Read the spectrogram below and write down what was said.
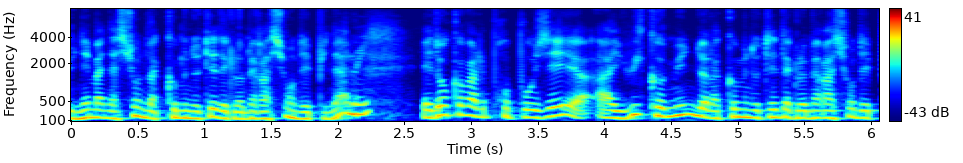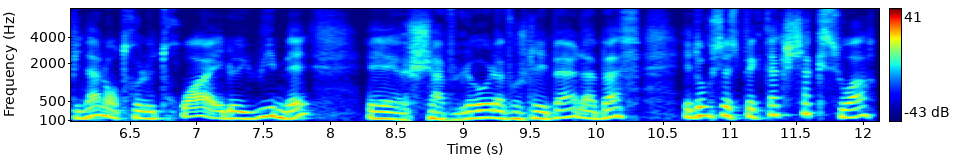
une émanation de la communauté d'agglomération d'Épinal. Et donc, on va le proposer à huit communes de la communauté d'agglomération d'Épinal entre le 3 et le 8 mai. Et Chavelot, la Vosges-les-Bains, la Baffe. Et donc, ce spectacle, chaque soir,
